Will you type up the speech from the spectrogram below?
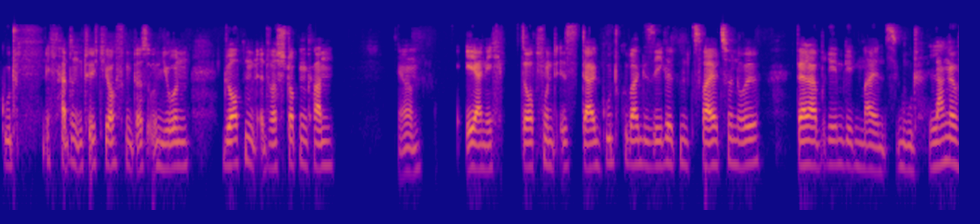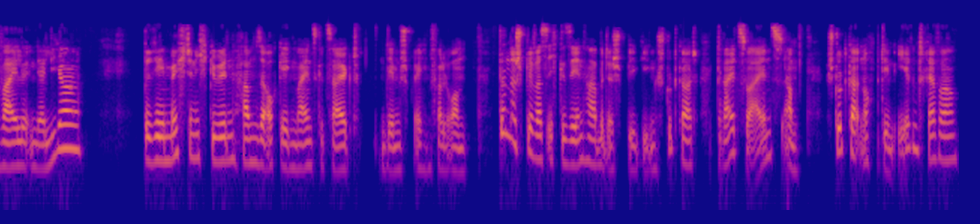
Gut, ich hatte natürlich die Hoffnung, dass Union Dortmund etwas stoppen kann. Ja, eher nicht. Dortmund ist da gut rüber gesegelt mit 2 zu 0. Werder Bremen gegen Mainz. Gut, Langeweile in der Liga. Bremen möchte nicht gewinnen, haben sie auch gegen Mainz gezeigt dementsprechend verloren. Dann das Spiel, was ich gesehen habe, das Spiel gegen Stuttgart 3 zu 1. Ja, Stuttgart noch mit dem Ehrentreffer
